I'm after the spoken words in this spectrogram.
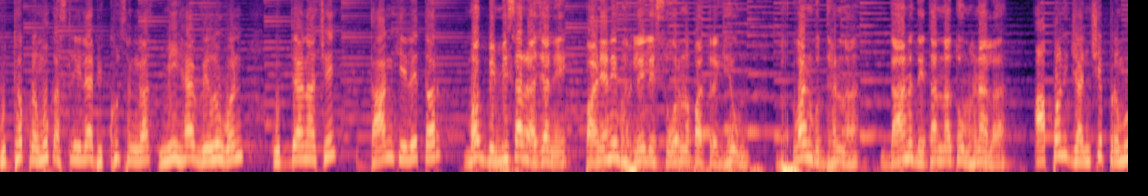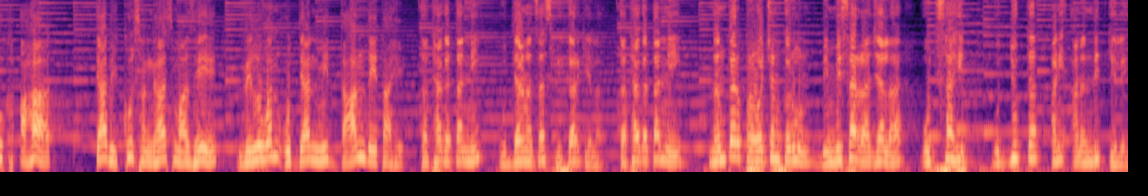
बुद्ध प्रमुख असलेल्या भिक्खू संघात मी ह्या वेळुवन उद्यानाचे दान केले तर? मग बिंबिसार राजाने पाण्याने भरलेले सुवर्ण पात्र घेऊन भगवान बुद्धांना दान देताना तो म्हणाला आपण ज्यांचे प्रमुख आहात त्या भिक्खू संघास माझे वेलवन उद्यान मी दान देत आहे. तथागतांनी उद्यानाचा स्वीकार केला. तथागतांनी नंतर प्रवचन करून बिंबिसार राजाला उत्साहित उद्युक्त आणि आनंदित केले.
